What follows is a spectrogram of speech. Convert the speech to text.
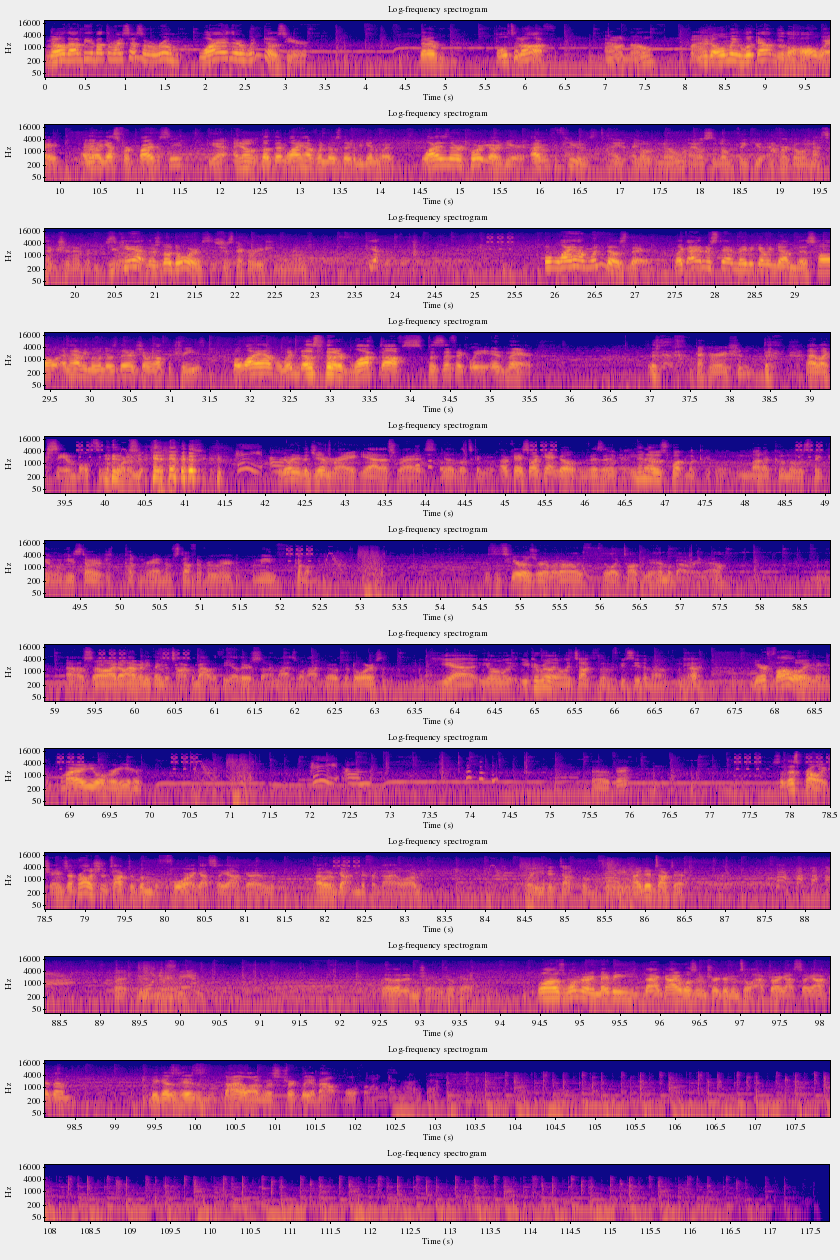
no, that would be about the right size of a room. Why are there windows here that are bolted off? I don't know. But You'd only look out into the hallway. I mean, I guess for privacy. yeah, I don't. But then why have windows there to begin with? Why is there a courtyard here? I'm confused. I, I don't know. I also don't think you ever go in that section ever. You so can't. There's no doors. It's just decoration, man. Yep. But why have windows there? Like, I understand maybe going down this hall and having the windows there and showing off the trees, but why have windows that are blocked off specifically in there? Decoration? I like seeing bolts in the morning. We're going to the gym, right? Yeah, that's right. Good, let's go. move. Okay, so I can't go visit Look, anything. who knows what Mak- Monokuma was thinking when he started just putting random stuff everywhere? I mean, come on. Because it's Hiro's room. I don't really feel like talking to him about right now. Uh, so I don't have anything to talk about with the others, so I might as well not go to the doors. Yeah, you only you can really only talk to them if you see them out. in the Yep. end. You're following me. Why are you over here? Okay. So this probably changed. I probably should have talked to them before I got Sayaka, and I would have gotten different dialogue. Wait, you did talk to them before you, I did talk to him. but it didn't change. Yeah, that didn't change. Okay. Well, I was wondering, maybe that guy wasn't triggered until after I got Sayaka then? Because his dialogue was strictly about both of them.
